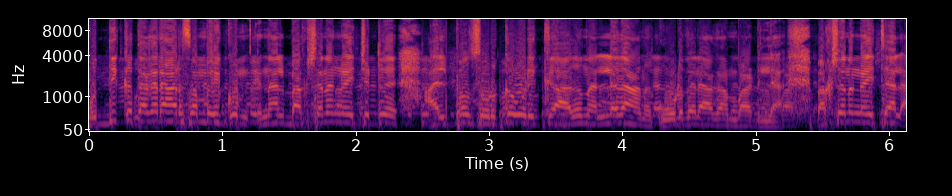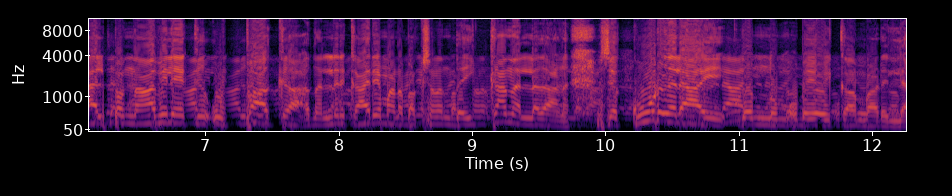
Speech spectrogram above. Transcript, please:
ബുദ്ധിക്ക് തകരാറ് സംഭവിക്കും. എന്നാൽ ഭക്ഷണം കഴിച്ചിട്ട് അല്പം സുർക്ക കുടിക്കുക അത് നല്ലതാണ്. കൂടുതലാകാൻ പാടില്ല. ഭക്ഷണം കഴിച്ചാൽ അല്പം നാവിലേക്ക് ഉപ്പാക്കുക അത് നല്ലൊരു കാര്യമാണ്. ഭക്ഷണം ദഹിക്കാൻ നല്ലതാണ്. പക്ഷെ കൂടുതലായി ഇതൊന്നും ഉപയോഗിക്കാൻ പാടില്ല.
